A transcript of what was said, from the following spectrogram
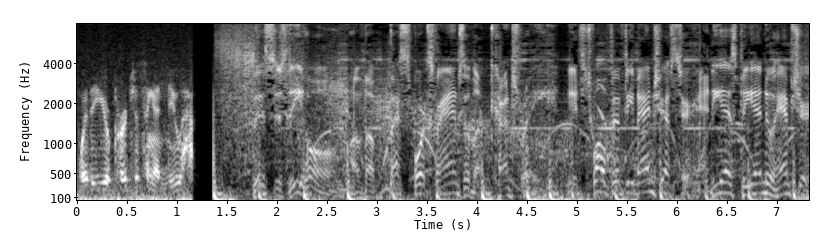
Whether you're purchasing a new house. This is the home of the best sports fans in the country. It's 1250 Manchester and ESPN New Hampshire.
